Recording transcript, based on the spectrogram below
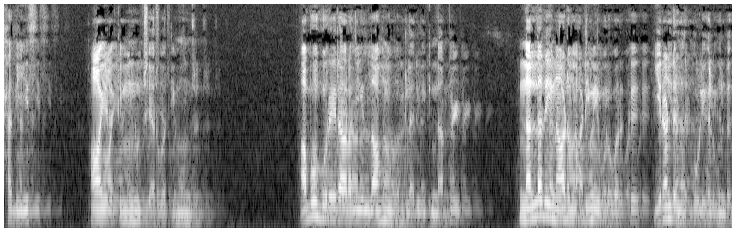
ஹதீஸ் ஆயிரத்தி முன்னூற்றி அறுபத்தி மூன்று. அபு ஹுரேரா ரதி அல்லாஹும் அவர்கள் அறிவிக்கின்றார்கள் நல்லதை நாடும் அடிமை ஒருவருக்கு இரண்டு நற்கூலிகள் உண்டு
